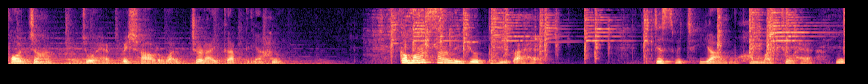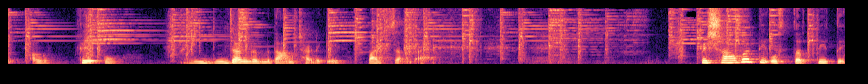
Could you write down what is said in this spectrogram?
ਫੌਜਾਂ ਜੋ ਹੈ ਪੇਸ਼ਾਵਰ ਵੱਲ ਚੜਾਈ ਕਰਦੀਆਂ ਹਨ। ਕਮਾਸਾਨ ਯੁੱਧ ਹੁੰਦਾ ਹੈ, ਜਿਸ ਵਿੱਚ ਯਾਰ ਮੁਹੰਮਦ ਜੋ ਹੈ ਉਹ ਫਿਰ ਤੋਂ ਜੰਗ ਮੈਦਾਨ ਛੱਡ ਕੇ ਭੱਜ ਜਾਂਦਾ ਹੈ। ਪੇਸ਼ਾਵਰ ਦੀ ਉਸ ਧਰਤੀ ਤੇ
